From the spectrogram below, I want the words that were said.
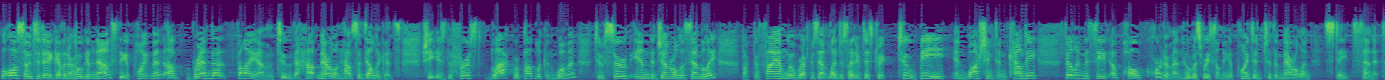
Well, also today, Governor Hogan announced the appointment of Brenda Thiam to the Maryland House of Delegates. She is the first black Republican woman to serve in the General Assembly. Dr. Thiam will represent Legislative District 2B in Washington County, filling the seat of Paul Corderman, who was recently appointed to the Maryland State Senate.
